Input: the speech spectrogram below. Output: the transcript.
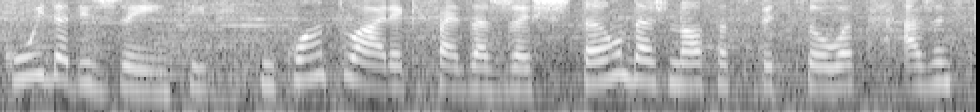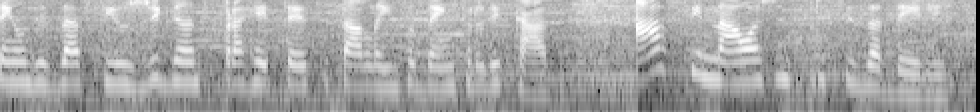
cuida de gente, enquanto área que faz a gestão das nossas pessoas, a gente tem um desafio gigante para reter esse talento dentro de casa. Afinal, a gente precisa deles.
